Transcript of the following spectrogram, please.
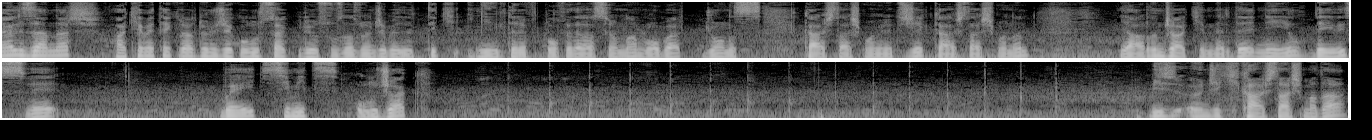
Değerli izleyenler, hakeme tekrar dönecek olursak biliyorsunuz az önce belirttik. İngiltere Futbol Federasyonu'ndan Robert Jonas karşılaşma yönetecek. Karşılaşmanın yardımcı hakemleri de Neil Davis ve Wade Smith olacak. Biz önceki karşılaşmada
